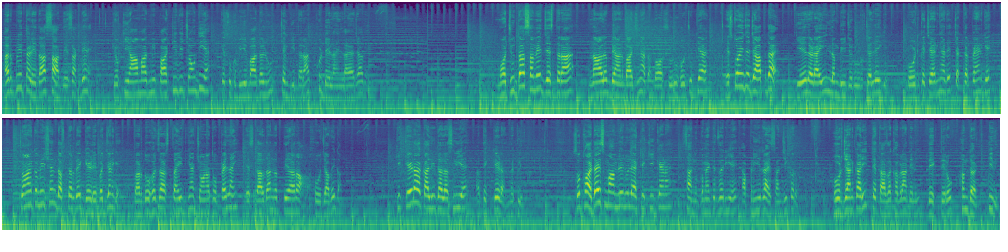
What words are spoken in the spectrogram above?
ਹਰਪ੍ਰੀਤ ਧੜੇ ਦਾ ਸਾਥ ਦੇ ਸਕਦੇ ਨੇ ਕਿਉਂਕਿ ਆਮ ਆਦਮੀ ਪਾਰਟੀ ਵੀ ਚਾਹੁੰਦੀ ਹੈ ਕਿ ਸੁਖਬੀਰ ਬਾਦਲ ਨੂੰ ਚੰਗੀ ਤਰ੍ਹਾਂ ਖੁੱਡੇ ਲਾਈਨ ਲਾਇਆ ਜਾਵੇ ਮੌਜੂਦਾ ਸਮੇਂ ਜਿਸ ਤਰ੍ਹਾਂ ਨਾਲ ਬਿਆਨਬਾਜ਼ੀਆਂ ਦਾ ਦੌਰ ਸ਼ੁਰੂ ਹੋ ਚੁੱਕਿਆ ਹੈ ਇਸ ਤੋਂ ਇੰਜ ਜਾਪਦਾ ਹੈ ਕਿ ਇਹ ਲੜਾਈ ਲੰਬੀ ਜ਼ਰੂਰ ਚੱਲੇਗੀ ਕੋਰਟ ਕਚਹਿਰੀਆਂ ਦੇ ਚੱਕਰ ਪੈਣਗੇ ਚੋਣ ਕਮਿਸ਼ਨ ਦਫ਼ਤਰ ਦੇ ਗੇੜੇ ਵੱਜਣਗੇ ਪਰ 2027 ਦੀਆਂ ਚੋਣਾਂ ਤੋਂ ਪਹਿਲਾਂ ਹੀ ਇਸ ਗੱਲ ਦਾ ਨਤਿਆਰਾ ਹੋ ਜਾਵੇਗਾ ਕਿ ਕਿਹੜਾ ਅਕਾਲੀ ਦਲ ਅਸਲੀ ਹੈ ਅਤੇ ਕਿਹੜਾ ਨਕਲੀ ਸੋ ਤੁਹਾਡਾ ਇਸ ਮਾਮਲੇ ਨੂੰ ਲੈ ਕੇ ਕੀ ਕਹਿਣਾ ਹੈ ਸਾਨੂੰ ਕਮੈਂਟ ਜ਼ਰੀਏ ਆਪਣੀ رائے ਸਾਂਝੀ ਕਰੋ ਹੋਰ ਜਾਣਕਾਰੀ ਤੇ ਤਾਜ਼ਾ ਖਬਰਾਂ ਦੇ ਲਈ ਦੇਖਦੇ ਰਹੋ ਹਮਦਰਦ ਟੀਵੀ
